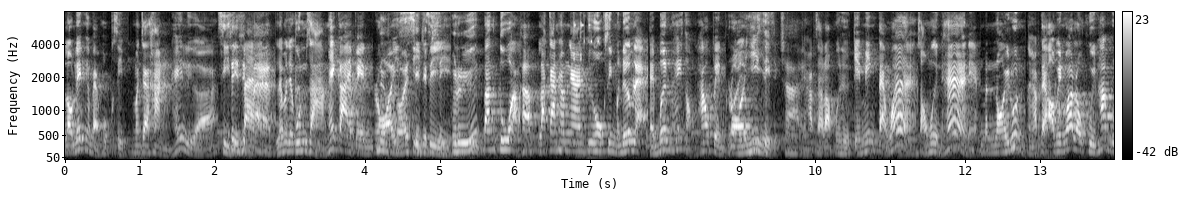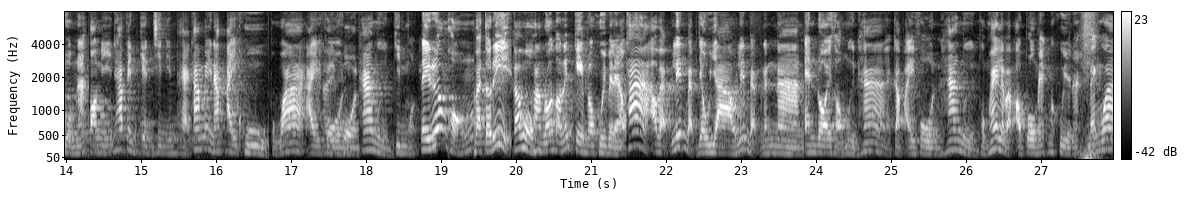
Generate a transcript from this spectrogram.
เราเล่นกันแบบ 60 มันจะหั่นให้เหลือ 48 48แล้วมันจะคูณ 3 ให้กลายเป็น 144 144หรือบางตัวครับหลักการทำงานคือ 60 เหมือนเดิมแหละ แต่เบิ้ลให้ 2 เท่าเป็น 120 ใช่นะครับสำหรับมือถือเกมมิ่ง แต่ว่า 25,000เนี่ย มันน้อยรุ่นนะครับ แต่เอาเป็นว่าเราคุยภาพรวมนะ ตอนนี้ถ้าเป็นเกนชิน Impact ถ้าไม่นับ iQ ผมว่า iPhone iPhone 50,000 กินหมด ในเรื่องของแบตเตอรี่ครับผมความร้อนตอนเล่นเกมเราคุยไปแล้ว ถ้าเอาแบบเล่นแบบยาวๆ เล่นแบบนานๆ Android 25,000 กับ iPhone 50,000 ผมให้เลยแบบเอา Pro Max มาคุยนะแบงค์ว่า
